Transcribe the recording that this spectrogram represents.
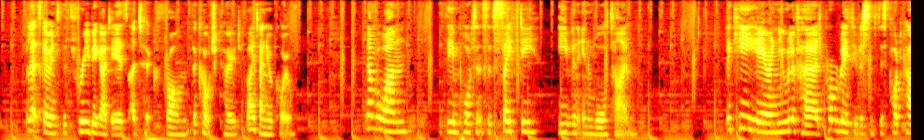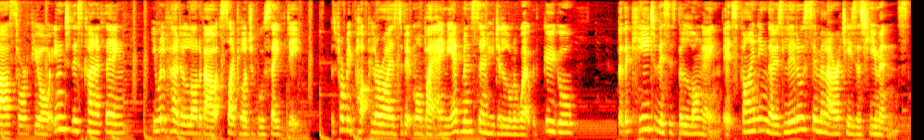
But let's go into the three big ideas I took from the Culture Code by Daniel Coyle. Number one is the importance of safety, even in wartime. The key here, and you will have heard probably if you've listened to this podcast or if you're into this kind of thing, you will have heard a lot about psychological safety. It was probably popularized a bit more by Amy Edmondson, who did a lot of work with Google, but the key to this is belonging. It's finding those little similarities as humans.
